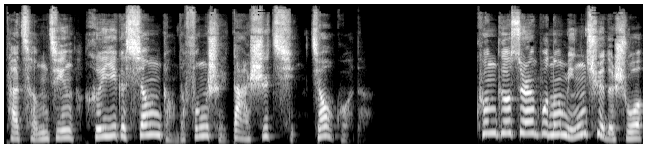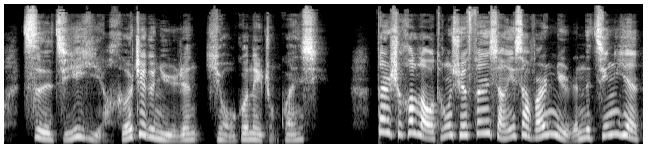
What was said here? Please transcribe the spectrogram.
他曾经和一个香港的风水大师请教过的。坤哥虽然不能明确的说自己也和这个女人有过那种关系，但是和老同学分享一下玩女人的经验，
